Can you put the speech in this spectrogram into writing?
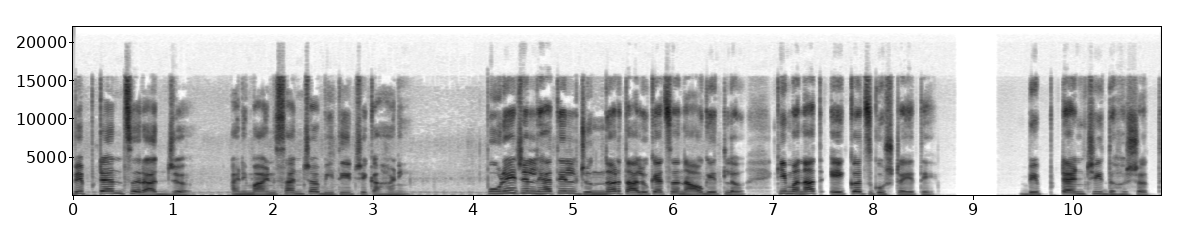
बिबट्यांचं राज्य आणि माणसांच्या भीतीची कहाणी. पुणे जिल्ह्यातील जुन्नर तालुक्याचं नाव घेतलं की मनात एकच गोष्ट येते. बिबट्यांची दहशत.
